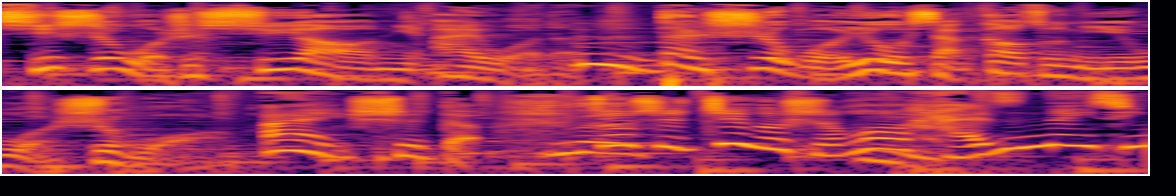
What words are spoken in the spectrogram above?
其实我是需要你爱我的，但是我又想告诉你我是我。哎，是的，就是这个时候，孩子内心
